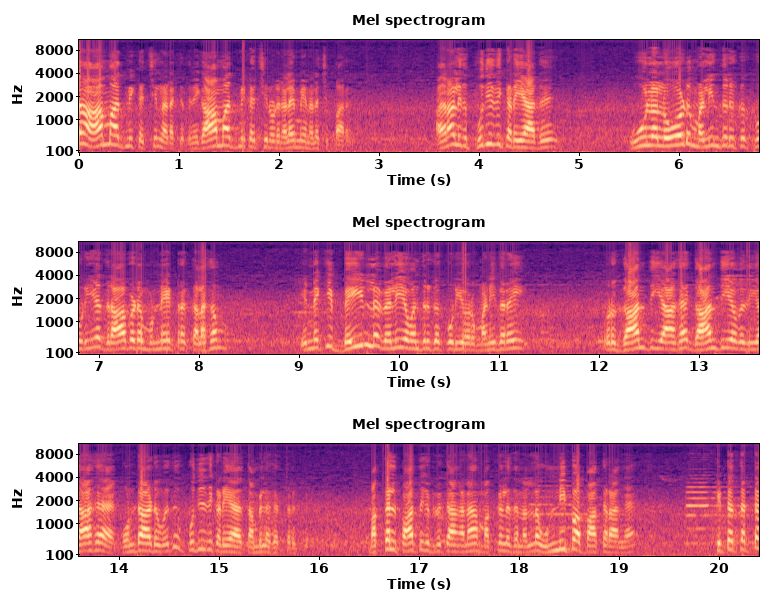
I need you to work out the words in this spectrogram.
தான் ஆம் ஆத்மி கட்சியில் நடக்குது. இன்னைக்கு ஆம் ஆத்மி கட்சியினோட நிலைமையை நினைச்சு பாருங்க. அதனால் இது புதிது கிடையாது. ஊழலோடு மலிந்திருக்கக்கூடிய திராவிட முன்னேற்ற கழகம் இன்னைக்கு பெயில்ல வெளியே வந்திருக்கக்கூடிய ஒரு மனிதரை ஒரு காந்தியாக காந்தியவதியாக கொண்டாடுவது புதிது கிடையாது தமிழகத்திற்கு. மக்கள் பார்த்துக்கிட்டு இருக்காங்கன்னா மக்கள் இதை நல்லா உன்னிப்பாக பார்க்குறாங்க. கிட்டத்தட்ட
